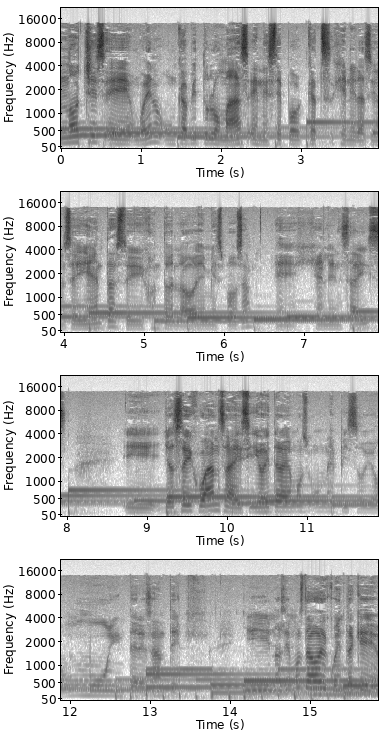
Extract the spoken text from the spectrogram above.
buenas noches. Eh, bueno, un capítulo más en este podcast Generación Sedienta. Estoy junto al lado de mi esposa, eh, Helen Saiz. Y yo soy Juan Saiz y hoy traemos un episodio muy interesante. Y nos hemos dado de cuenta que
